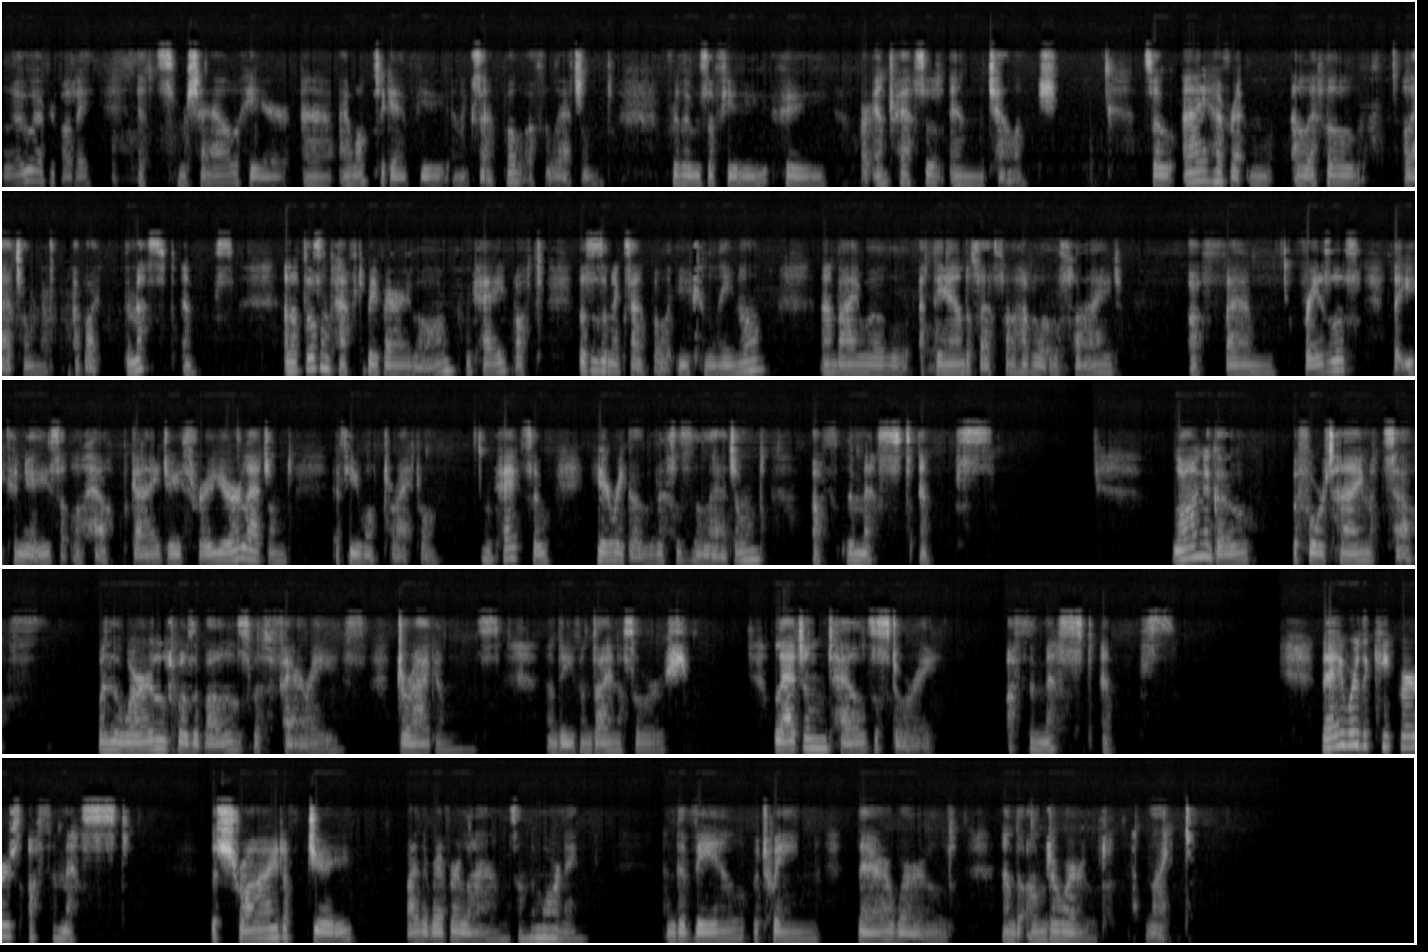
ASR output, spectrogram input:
Hello everybody, it's Michelle here. Uh, I want to give you an example of a legend for those of you who are interested in the challenge. So I have written a little legend about the mist imps and it doesn't have to be very long, okay, but this is an example that you can lean on and I will, at the end of this, I'll have a little slide of um, phrases that you can use that will help guide you through your legend if you want to write one. Okay, so here we go. This is the legend of the mist imps. Long ago, before time itself, when the world was abuzz with fairies, dragons, and even dinosaurs, legend tells a story of the mist imps. They were the keepers of the mist, the shroud of dew by the river lands in the morning, and the veil between their world and the underworld at night.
